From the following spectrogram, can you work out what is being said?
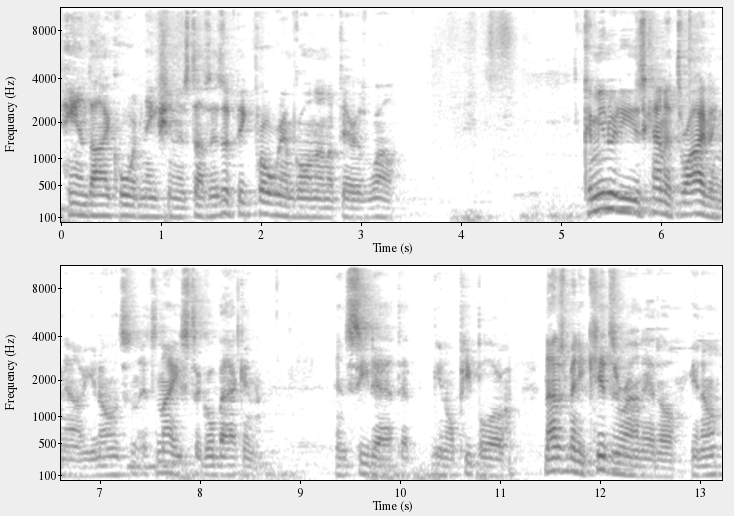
hand eye coordination and stuff. So There's a big program going on up there as well. Community is kind of thriving now, you know, it's, it's nice to go back and, and see that, that, you know, people are, not as many kids around there though, you know.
